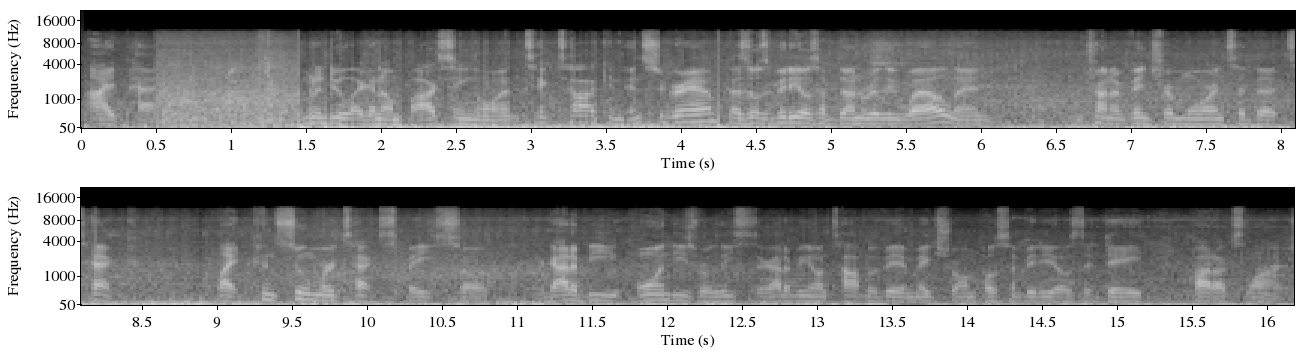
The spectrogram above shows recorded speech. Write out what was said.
iPad. I'm gonna do like an unboxing on TikTok and Instagram because those videos have done really well and I'm trying to venture more into the tech, like consumer tech space. So I gotta be on these releases. I gotta be on top of it and make sure I'm posting videos the day products launch.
